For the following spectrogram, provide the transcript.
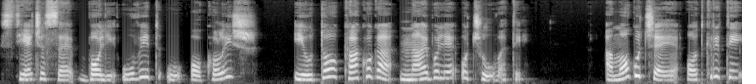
stječe se bolji uvid u okoliš i u to kako ga najbolje očuvati. A moguće je otkriti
